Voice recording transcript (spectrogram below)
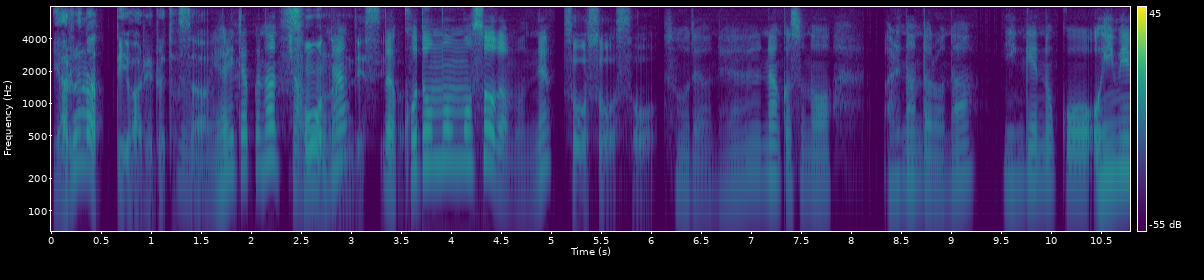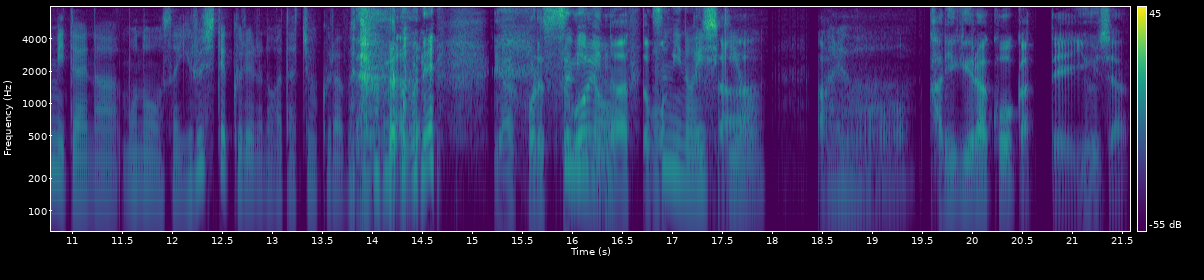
やるなって言われるとさ、うんやりたくなっちゃうそう。なんですよ。子供もそうだもんね。そうそうそそうだよね。なんかそのあれなんだろうな。人間のこう負い目みたいなものをさ許してくれるのがダチョウ倶楽部かもね。う いやこれすごいなと思ってさ罪の意識を。ああれは。のカリギュラ効果って言うじゃん。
